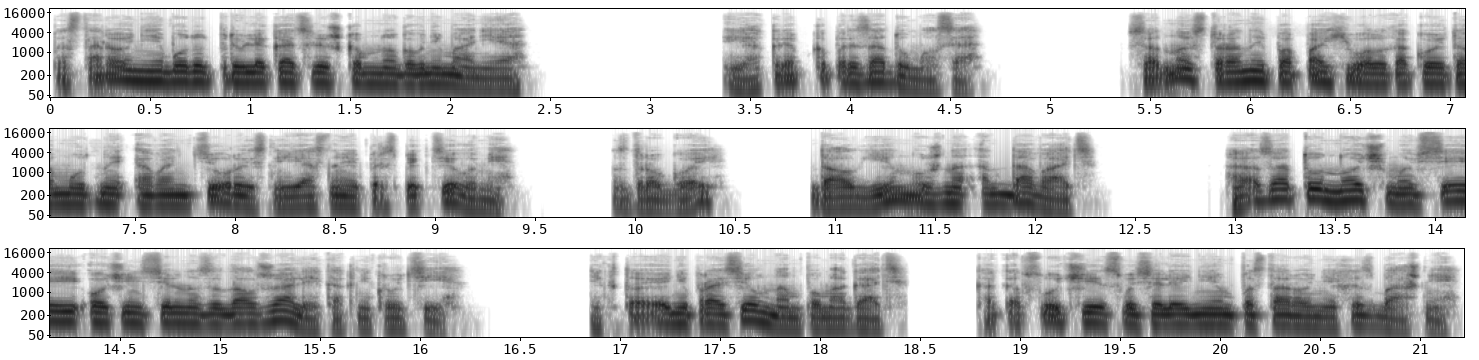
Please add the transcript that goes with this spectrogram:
Посторонние будут привлекать слишком много внимания. Я крепко призадумался. С одной стороны, попахивало какой-то мутной авантюрой с неясными перспективами. С другой, долги нужно отдавать. А за ту ночь мы все ей очень сильно задолжали, как ни крути. Никто ее не просил нам помогать, как и в случае с выселением посторонних из башни.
